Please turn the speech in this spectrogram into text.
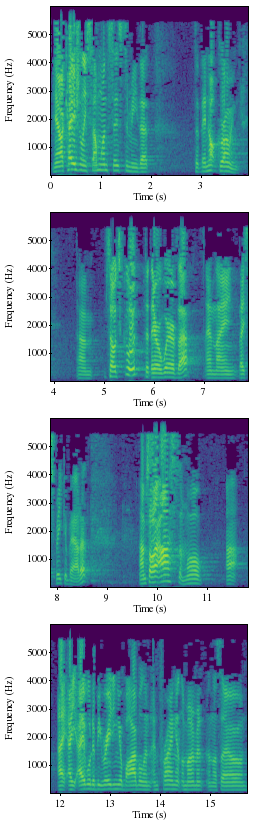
Now, occasionally someone says to me that, that they're not growing. Um, so it's good that they're aware of that and they, they speak about it. Um, so I asked them, well, uh, are, are, you able to be reading your Bible and, and praying at the moment? And they say, oh,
